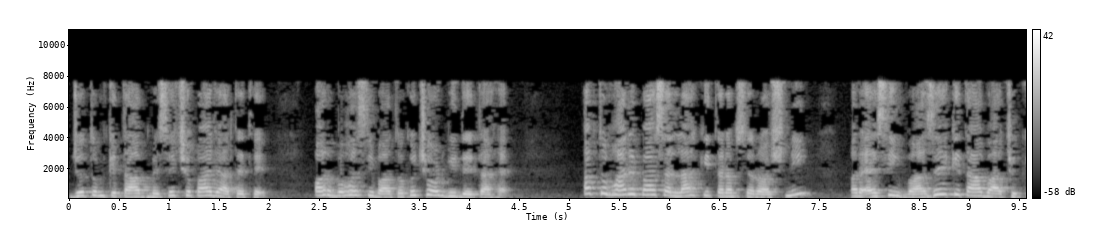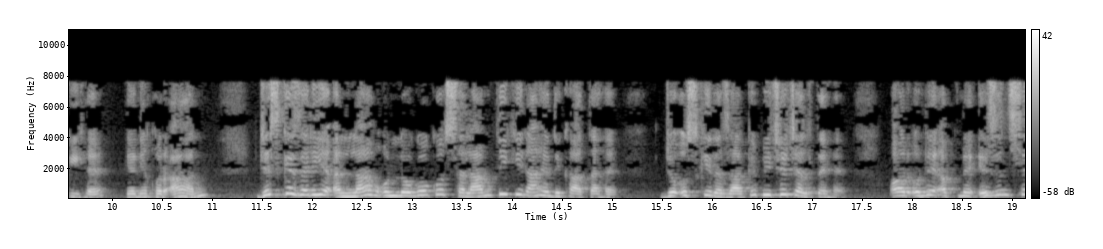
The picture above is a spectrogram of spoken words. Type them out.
جو تم کتاب میں سے چھپا جاتے تھے، اور بہت سی باتوں کو چھوڑ بھی دیتا ہے۔ اب تمہارے پاس اللہ کی طرف سے روشنی اور ایسی واضح کتاب آ چکی ہے یعنی قرآن، جس کے ذریعے اللہ ان لوگوں کو سلامتی کی راہیں دکھاتا ہے جو اس کی رضا کے پیچھے چلتے ہیں اور انہیں اپنے عزن سے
